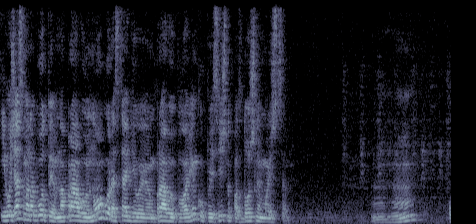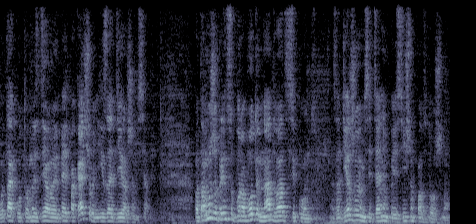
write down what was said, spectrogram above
и вот сейчас мы работаем на правую ногу, растягиваем правую половинку пояснично-подвздошной мышцы. Угу. Вот так вот мы сделаем 5 покачиваний и задержимся. По тому же принципу работаем на 20 секунд. Задерживаемся, тянем пояснично-подвздошную.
